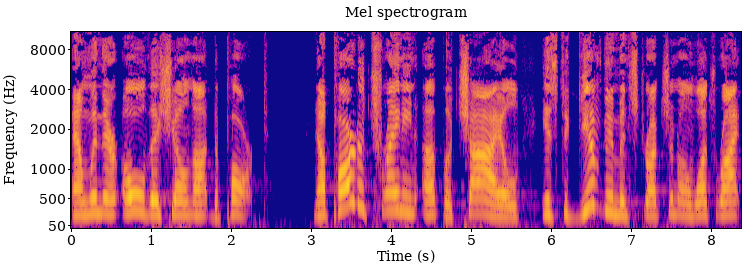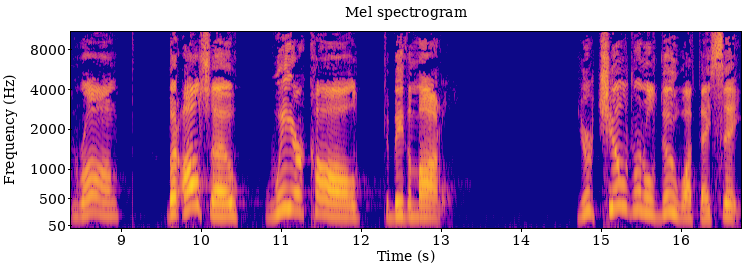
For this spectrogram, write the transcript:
And when they're old, they shall not depart. Now, part of training up a child is to give them instruction on what's right and wrong, but also we are called to be the model. Your children will do what they see,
